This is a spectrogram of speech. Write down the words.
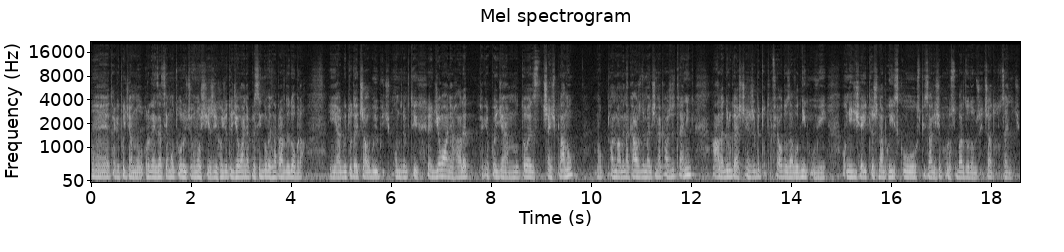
E, tak jak powiedziałem, no, organizacja motoru, w szczególności jeżeli chodzi o te działania pressingowe jest naprawdę dobra i jakby tutaj trzeba by być mądrym w tych działaniach, ale tak jak powiedziałem, no, to jest część planu, no, plan mamy na każdy mecz i na każdy trening, ale druga jest część, żeby to trafiało do zawodników i oni dzisiaj też na boisku spisali się po prostu bardzo dobrze i trzeba to docenić.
